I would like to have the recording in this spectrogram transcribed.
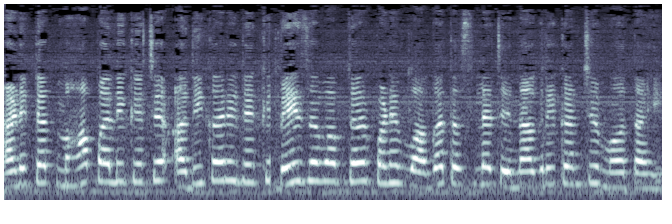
आणि त्यात महापालिकेचे अधिकारी देखील बेजबाबदारपणे वागत असल्याचे नागरिकांचे मत आहे.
